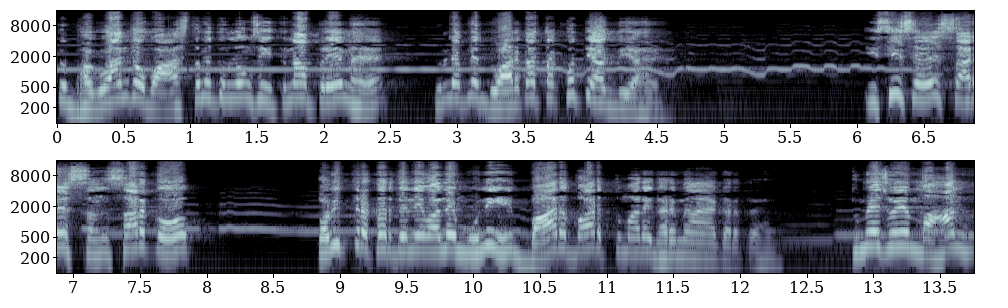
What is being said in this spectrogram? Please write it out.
तो भगवान का वास्तव में तुम लोगों से इतना प्रेम है उन्होंने अपने द्वारका तक को त्याग दिया है। इसी से सारे संसार को पवित्र कर देने वाले मुनि बार बार तुम्हारे घर में आया करते हैं। तुम्हें जो ये महान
